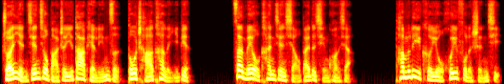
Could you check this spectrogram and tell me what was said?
转眼间就把这一大片林子都查看了一遍。在没有看见小白的情况下，他们立刻又恢复了神气，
